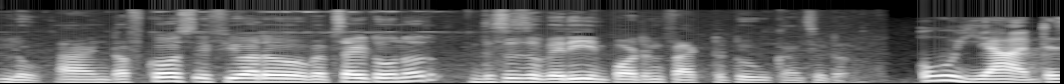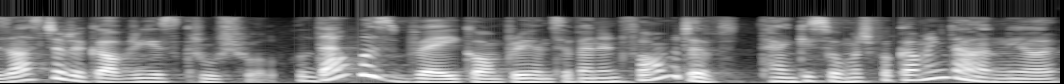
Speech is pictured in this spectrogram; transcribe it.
low. And of course, if you are a website owner, this is a very important factor to consider. Oh, yeah, disaster recovery is crucial. Well, that was very comprehensive and informative. Thank you so much for coming down here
